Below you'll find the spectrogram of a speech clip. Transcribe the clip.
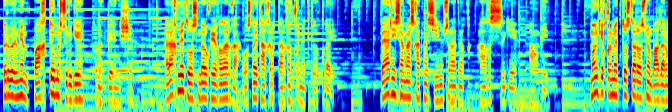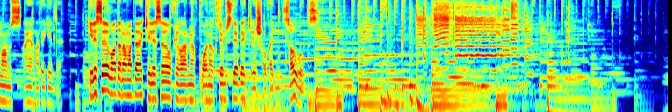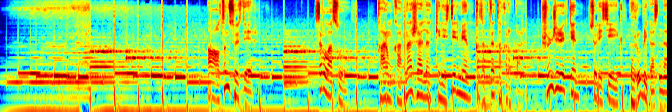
бір бірімен бақытты өмір сүруге көмек беріңізші. Рахмет осындай оқиғаларға осындай тақырыптарға құрметті құдай. Бәрін иса мәсіх сүйініп сұрадық. Алғыс сізге. Аумин мінекей құрметті достар осымен бағдарламамыз аяғына да келді. Келесі бағдарламада келесі оқиғалармен қуана күтеміз. Сіздерді келесі жолға дейін сау болыңыз. Алтын сөздер. Сырласу. Қарым қатынас жайлы кеңестер мен қызықты тақырыптар. Шын жүректен сөйлесейік рубрикасында.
